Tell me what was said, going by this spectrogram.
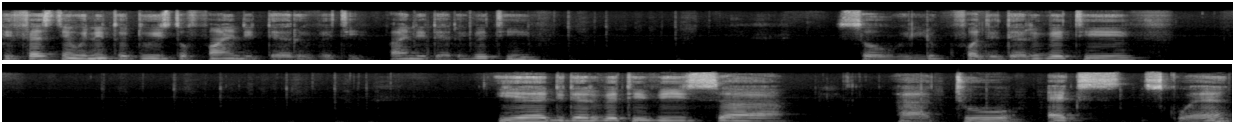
The first thing we need to do is to find the derivative. Find the derivative. So we look for the derivative. Here the derivative is uh, uh, 2x square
